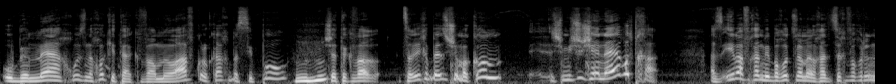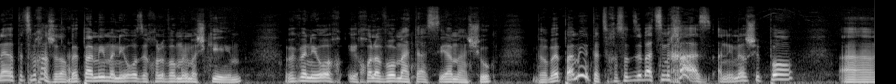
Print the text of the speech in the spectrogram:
הוא במאה אחוז נכון, כי אתה כבר מאוהב כל כך בסיפור, מהמם. שאתה כבר צריך באיזשהו מקום אה, שמישהו שינער אותך. אז אם אף אחד מבחוץ לא אומר לך, אתה צריך לפחות לנער את עצמך. עכשיו, הרבה פעמים הניעור הזה יכול לבוא ממשקיעים, הרבה פעמים הניעור יכול לבוא מהתעשייה, מהשוק, והרבה פעמים אתה צריך לעשות את זה בעצמך. אז אני אומר שפה, אה,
